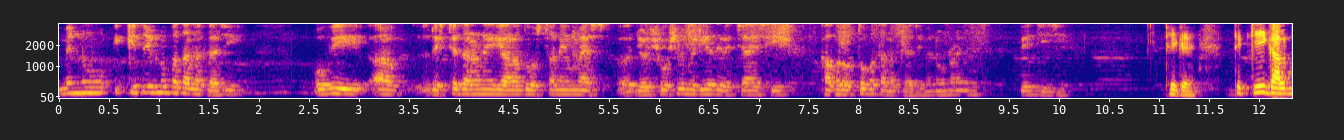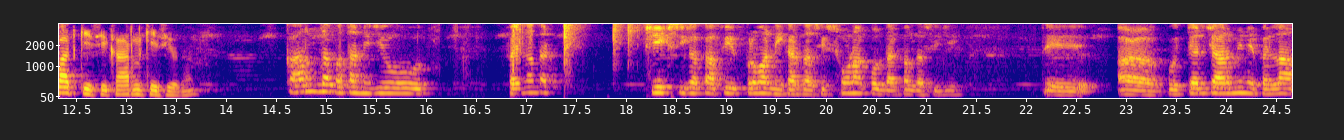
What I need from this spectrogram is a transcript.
ਮੈਨੂੰ 21 ਤਰੀਕ ਨੂੰ ਪਤਾ ਲੱਗਾ ਜੀ। ਉਹ ਵੀ ਰਿਸ਼ਤੇਦਾਰਾਂ ਨੇ ਯਾਰਾਂ ਦੋਸਤਾਂ ਨੇ ਮੈਂ ਜਿਹੜੇ ਸੋਸ਼ਲ ਮੀਡੀਆ ਦੇ ਵਿੱਚ ਆਏ ਸੀ ਖਬਰ ਉਹ ਤੋਂ ਪਤਾ ਲੱਗਾ ਜੀ ਮੈਨੂੰ ਉਹਨਾਂ ਨੇ ਮੈਨੂੰ ਭੇਜੀ ਜੀ। ਠੀਕ ਹੈ। ਤੇ ਕੀ ਗੱਲਬਾਤ ਕੀ ਸੀ? ਕਾਰਨ ਕੀ ਸੀ ਉਹਦਾ? ਕਾਰਨ ਦਾ ਪਤਾ ਨਹੀਂ ਜੀ ਉਹ ਪਹਿਲਾਂ ਤਾਂ ਠੀਕ ਸੀਗਾ ਕਾਫੀ ਭਲਵਾਨੀ ਕਰਦਾ ਸੀ ਸੋਹਣਾ ਘੁਲਦਾ ਘਲਦਾ ਸੀ ਜੀ। ਤੇ ਕੋਈ 3-4 ਮਹੀਨੇ ਪਹਿਲਾਂ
